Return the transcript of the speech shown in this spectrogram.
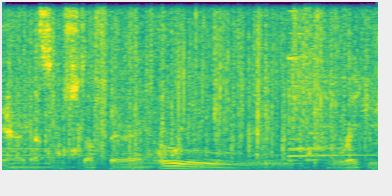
yeah, I got some stuff there. eh? Ooh, Reiki.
